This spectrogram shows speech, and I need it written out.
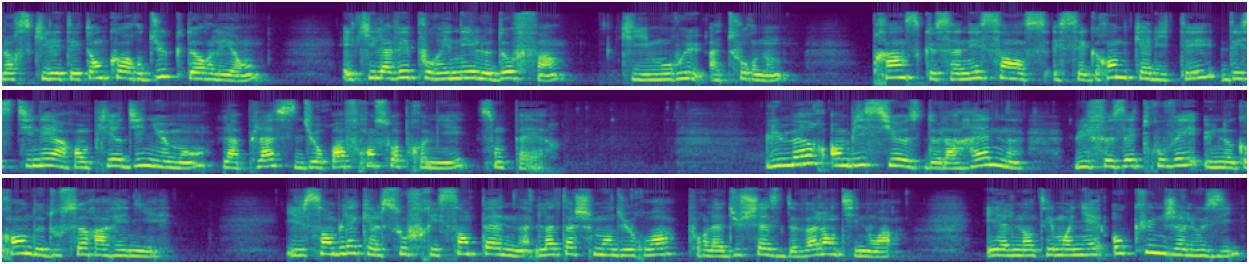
lorsqu'il était encore duc d'Orléans et qu'il avait pour aîné le dauphin, qui mourut à Tournon, prince que sa naissance et ses grandes qualités destinaient à remplir dignement la place du roi François Ier, son père. L'humeur ambitieuse de la reine lui faisait trouver une grande douceur à régner. Il semblait qu'elle souffrit sans peine l'attachement du roi pour la duchesse de Valentinois, et elle n'en témoignait aucune jalousie,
